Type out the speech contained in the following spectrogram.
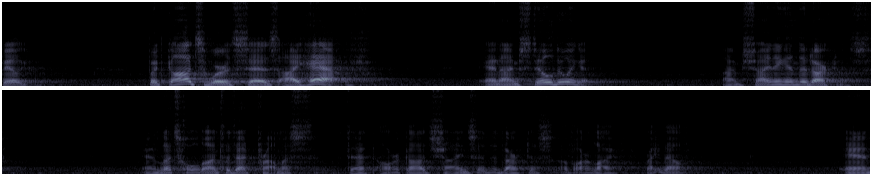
failure. But God's word says, I have, and I'm still doing it. I'm shining in the darkness, And let's hold on to that promise that our God shines in the darkness of our life right now. And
